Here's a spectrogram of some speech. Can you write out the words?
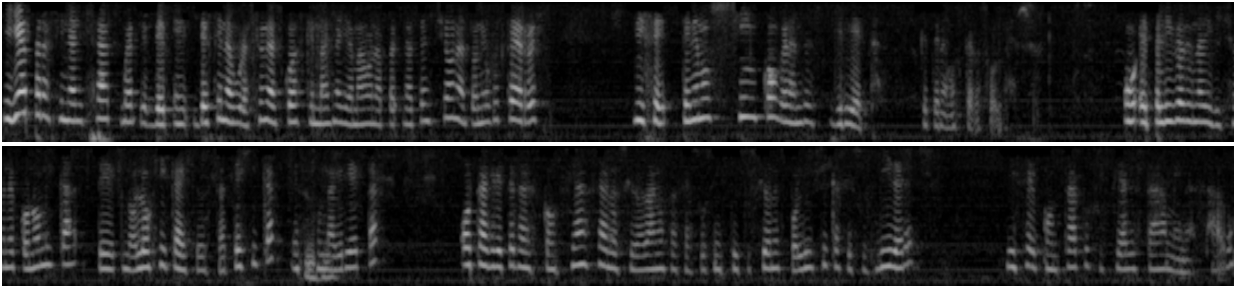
Y ya para finalizar de, de- de esta inauguración, las cosas que más me llamaron la, la atención, Antonio Guterres dice, tenemos cinco grandes grietas que tenemos que resolver. El peligro de una división económica, tecnológica y geoestratégica, esa es una grieta. Otra grieta es la desconfianza de los ciudadanos hacia sus instituciones políticas y sus líderes. Dice, el contrato social está amenazado.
